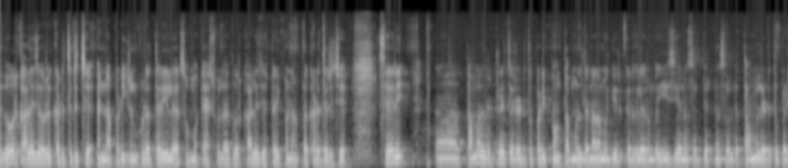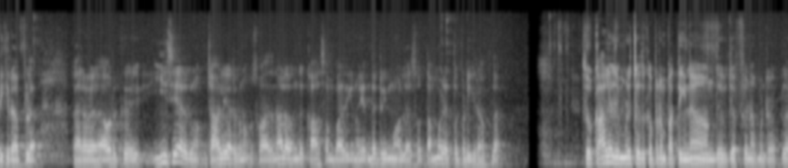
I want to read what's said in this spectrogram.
ஏதோ ஒரு காலேஜ் அவருக்கு கிடச்சிருச்சு. என்ன படிக்கணும்னு கூட தெரியல. சும்மா கேஷுவலாக ஏதோ ஒரு காலேஜை ட்ரை பண்ணப்போ கிடச்சிருச்சு. சரி தமிழ் லிட்ரேச்சர் எடுத்து படிப்போம். தமிழ் தானே நமக்கு இருக்கிறதுல ரொம்ப ஈஸியான சப்ஜெக்ட்னு சொல்லிட்டு தமிழ் எடுத்து படிக்கிறாப்புல. வேறு அவருக்கு ஈஸியாக இருக்கணும். ஜாலியாக இருக்கணும். ஸோ அதனால் வந்து காசு சம்பாதிக்கணும். எந்த ட்ரீமும் இல்லை. ஸோ தமிழ் எடுத்து படிக்கிறாப்புல. ஸோ காலேஜ் முடித்ததுக்கப்புறம் பார்த்தீங்கன்னா வந்து ஜெஃப் என்ன பண்ணுறாப்புல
